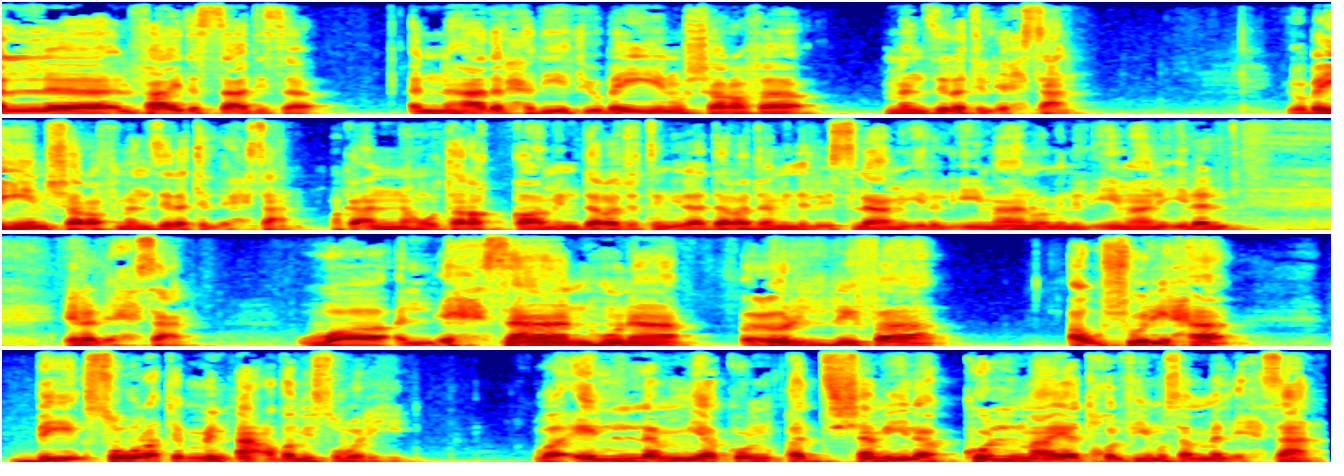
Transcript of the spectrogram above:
الفائدة السادسة أن هذا الحديث يبين شرف منزلة الإحسان. يبين شرف منزلة الإحسان وكأنه ترقى من درجة إلى درجة من الإسلام إلى الإيمان ومن الإيمان إلى إلى الإحسان. والإحسان هنا عرف أو شرح بصورة من أعظم صوره. وإن لم يكن قد شمل كل ما يدخل في مسمى الإحسان.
